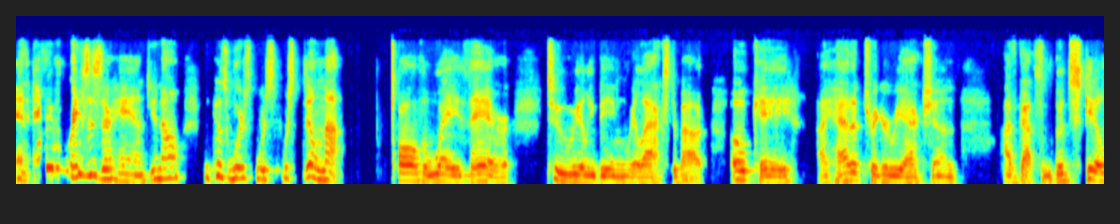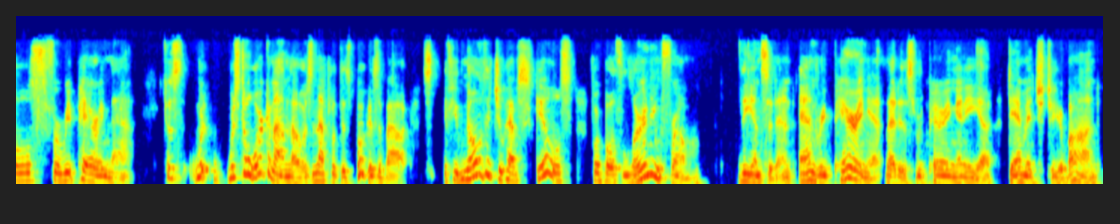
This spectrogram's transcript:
and everyone raises their hand you know because we're we're we're still not all the way there to really being relaxed about okay i had a trigger reaction. I've got some good skills for repairing that. Because we're, we're still working on those and that's what this book is about. If you know that you have skills for both learning from the incident and repairing it, that is, repairing any uh, damage to your bond,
